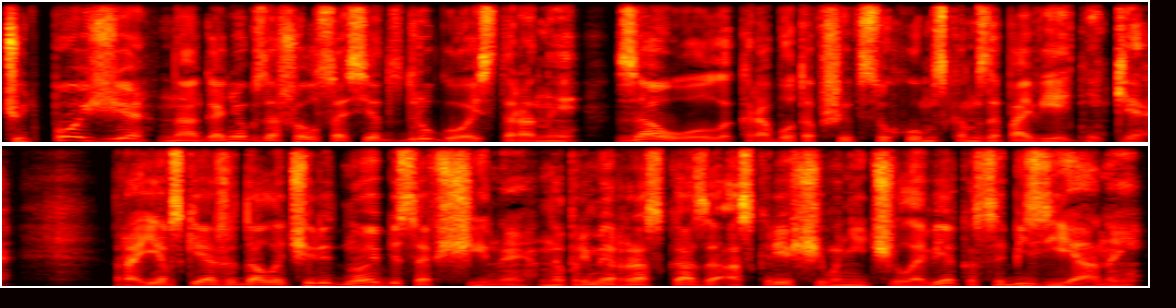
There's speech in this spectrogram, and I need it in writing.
Чуть позже на огонек зашел сосед с другой стороны, зоолог, работавший в Сухумском заповеднике. Раевский ожидал очередной бесовщины, например, рассказа о скрещивании человека с обезьяной.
